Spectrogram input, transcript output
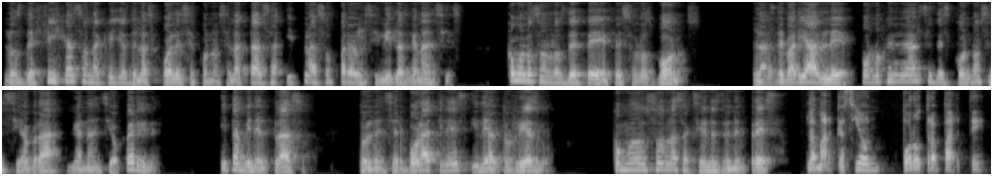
Los de fija son aquellos de las cuales se conoce la tasa y plazo para recibir las ganancias, como lo son los DPFs o los bonos. Las de variable, por lo general se desconoce si habrá ganancia o pérdida. Y también el plazo. Suelen ser volátiles y de alto riesgo, como son las acciones de una empresa. La marcación, por otra parte,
